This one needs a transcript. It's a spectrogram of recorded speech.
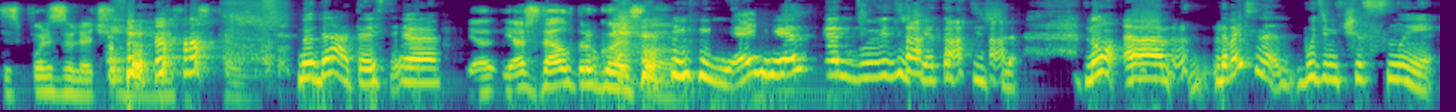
Использовали очень Ну да, то есть... Э, я ждал другое слово. Я нет, как бы, видишь, я тактична. Ну, э, давайте будем честны.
